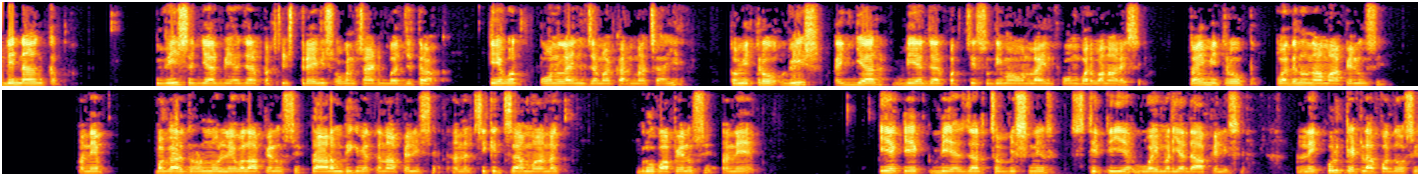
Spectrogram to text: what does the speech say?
दिनांक बीस हजार बे हजार पच्चीस ત્રેવીસ ઓગણસાઠ બજ તક કેવલ ઓનલાઈન જમા કરના चाहिए તો મિત્રો વીસ અગિયાર બે હજાર પચીસ સુધીમાં ઓનલાઈન ફોર્મ ભરવાના રહેશે તો અહીં મિત્રો પદનું નામ આપેલું છે અને પગાર ધોરણનું લેવલ આપેલું છે પ્રારંભિક વેતન આપેલી છે અને ચિકિત્સા માનક ગ્રુપ આપેલું છે અને એક એક બે હજાર છવ્વીસની સ્થિતિએ વય મર્યાદા આપેલી છે અને કુલ કેટલા પદો છે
